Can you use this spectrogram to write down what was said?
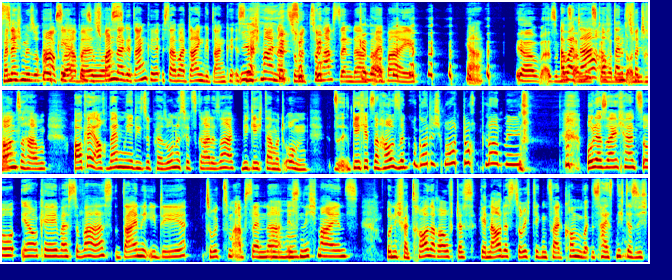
man denkt mir so, ah, okay, aber ein spannender Gedanke ist aber dein Gedanke, ist ja. nicht meiner. Zurück zum Absender. genau. Bye, bye. Ja. Ja, also aber da auch dann das Vertrauen zu haben, okay, auch wenn mir diese Person es jetzt gerade sagt, wie gehe ich damit um? Gehe ich jetzt nach Hause und sage, oh Gott, ich brauche doch Plan B. Oder sage ich halt so, ja, okay, weißt du was, deine Idee zurück zum Absender, mhm. ist nicht meins. Und ich vertraue darauf, dass genau das zur richtigen Zeit kommen wird. Das heißt nicht, dass ich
